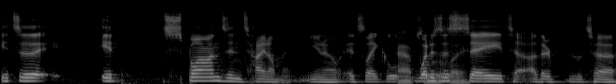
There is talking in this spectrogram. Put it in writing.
it's a it spawns entitlement you know it's like w- what does this say to other to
